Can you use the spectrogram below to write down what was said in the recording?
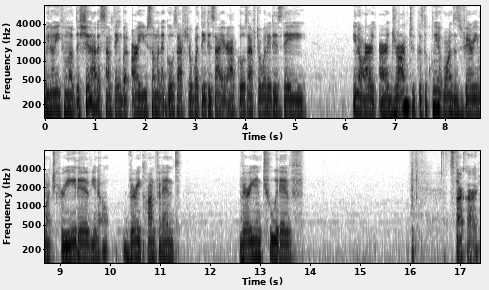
We know you can love the shit out of something, but are you someone that goes after what they desire, goes after what it is they you know, are, are drawn to because the Queen of Wands is very much creative, you know, very confident, very intuitive. Star card,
